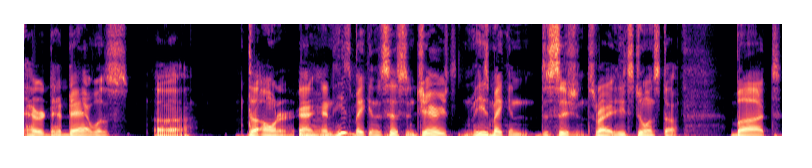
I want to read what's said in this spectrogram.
her, her dad was uh, the owner, and, Mm-hmm. and he's making decisions. Jerry's he's making decisions. Right, he's doing stuff, but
